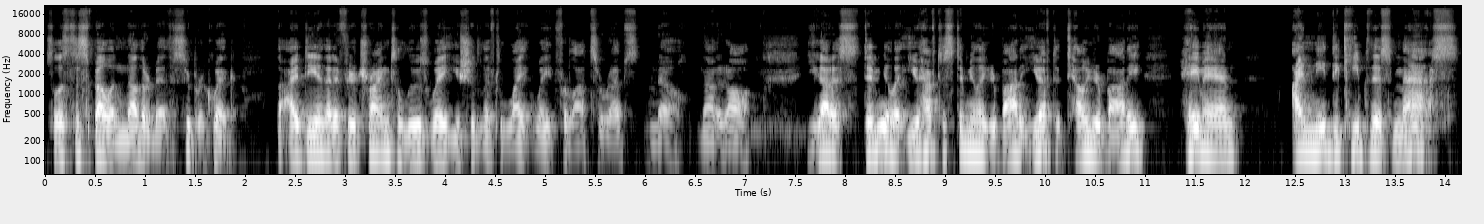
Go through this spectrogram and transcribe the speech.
So let's dispel another myth super quick. The idea that if you're trying to lose weight, you should lift lightweight for lots of reps. No, not at all. You got to stimulate, you have to stimulate your body. You have to tell your body, hey, man, I need to keep this mass.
